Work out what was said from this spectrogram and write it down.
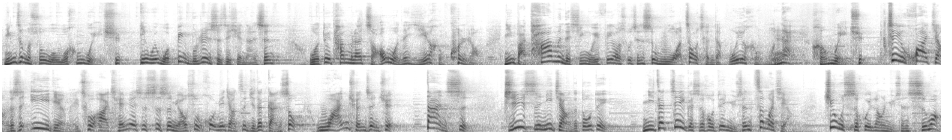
您这么说我我很委屈，因为我并不认识这些男生。我对他们来找我呢也很困扰，您把他们的行为非要说成是我造成的，我也很无奈，很委屈。这话讲的是一点没错啊，前面是事实描述，后面讲自己的感受，完全正确。但是，即使你讲的都对，你在这个时候对女生这么讲，就是会让女生失望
